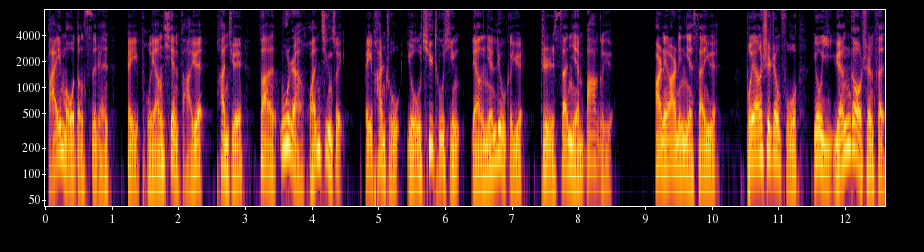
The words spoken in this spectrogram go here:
白某等四人被濮阳县法院判决犯污染环境罪，被判处有期徒刑两年六个月至三年八个月。二零二零年三月。濮阳市政府又以原告身份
